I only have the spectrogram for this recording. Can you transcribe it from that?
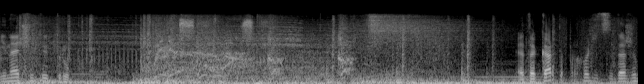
иначе ты труп. Эта карта проходится даже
